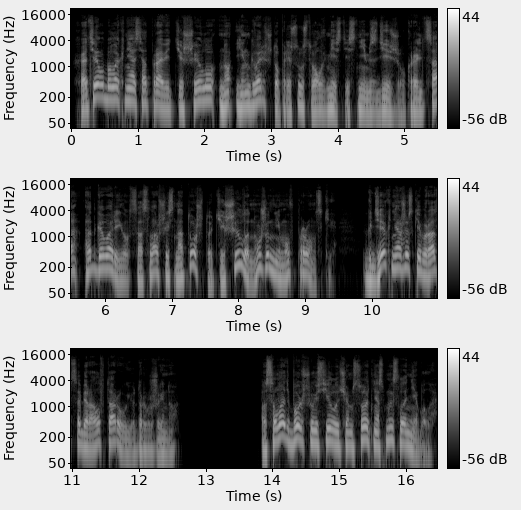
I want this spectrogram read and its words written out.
Хотел было князь отправить Тишилу, но Ингварь, что присутствовал вместе с ним здесь же у крыльца, отговорил, сославшись на то, что Тишила нужен ему в Пронске, где княжеский брат собирал вторую дружину. Посылать большую силу, чем сотня, смысла не было.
